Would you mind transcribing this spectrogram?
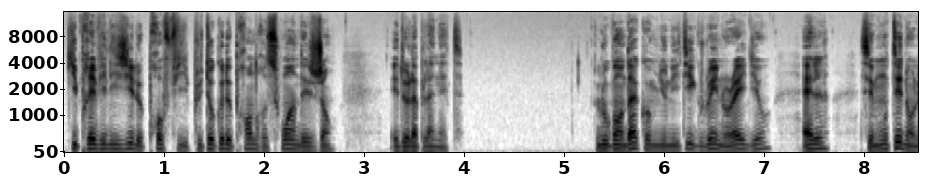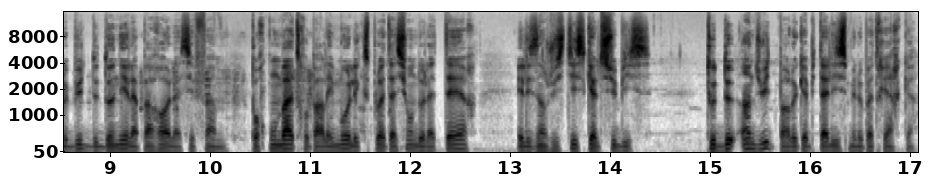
qui privilégie le profit plutôt que de prendre soin des gens et de la planète. L'Uganda Community Green Radio, elle, s'est montée dans le but de donner la parole à ces femmes pour combattre par les mots l'exploitation de la terre et les injustices qu'elles subissent, toutes deux induites par le capitalisme et le patriarcat.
